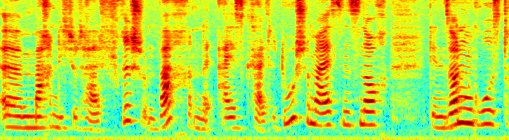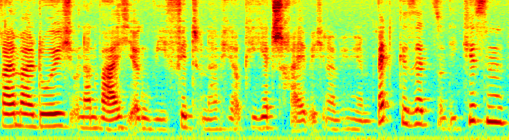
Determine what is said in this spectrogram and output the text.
Ähm, machen dich total frisch und wach. Eine eiskalte Dusche meistens noch. Den Sonnengruß dreimal durch. Und dann war ich irgendwie fit. Und dann habe ich gedacht, okay, jetzt schreibe ich. Und dann habe ich mir im Bett gesetzt und die Kissen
